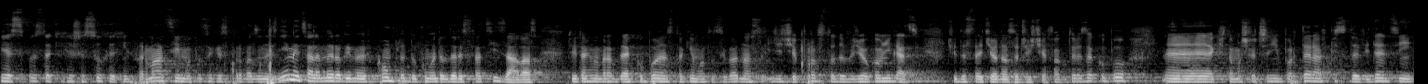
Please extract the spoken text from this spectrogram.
jest z takich jeszcze suchych informacji. Motocykl jest sprowadzony z Niemiec, ale my robimy komplet dokumentów do rejestracji za Was. Czyli tak naprawdę jak kupując taki motocykl od nas, idziecie prosto do Wydziału Komunikacji. Czyli dostajecie od nas oczywiście fakturę zakupu, e, jakieś tam oświadczenie importera, wpisy do ewidencji,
